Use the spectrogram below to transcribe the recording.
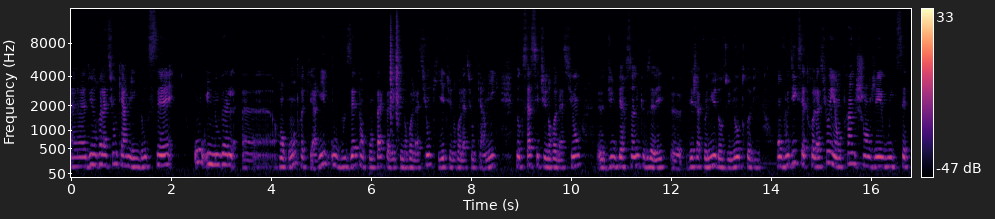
euh, d'une relation karmique. Donc c'est ou une nouvelle euh, rencontre qui arrive, ou vous êtes en contact avec une relation qui est une relation karmique. Donc ça, c'est une relation euh, d'une personne que vous avez déjà connue dans une autre vie. On vous dit que cette relation est en train de changer, ou cette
